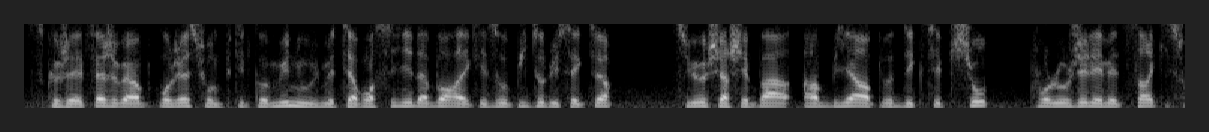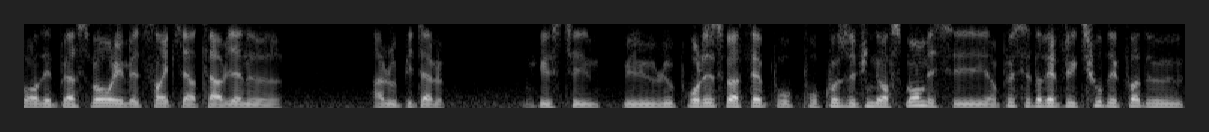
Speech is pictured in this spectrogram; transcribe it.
Ce que j'avais fait, j'avais un projet sur une petite commune où je m'étais renseigné d'abord avec les hôpitaux du secteur si eux cherchaient pas un bien un peu d'exception pour loger les médecins qui sont en déplacement ou les médecins qui interviennent euh, à l'hôpital. Le projet, c'est pas fait pour, pour cause de financement, mais c'est un peu cette réflexion des fois de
